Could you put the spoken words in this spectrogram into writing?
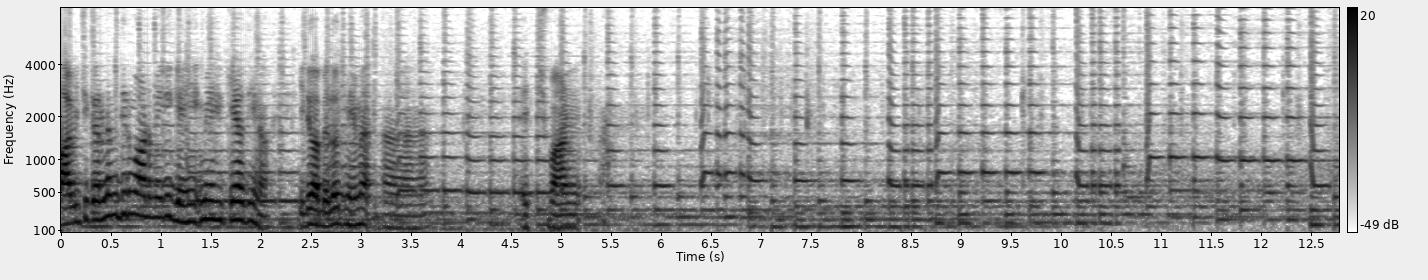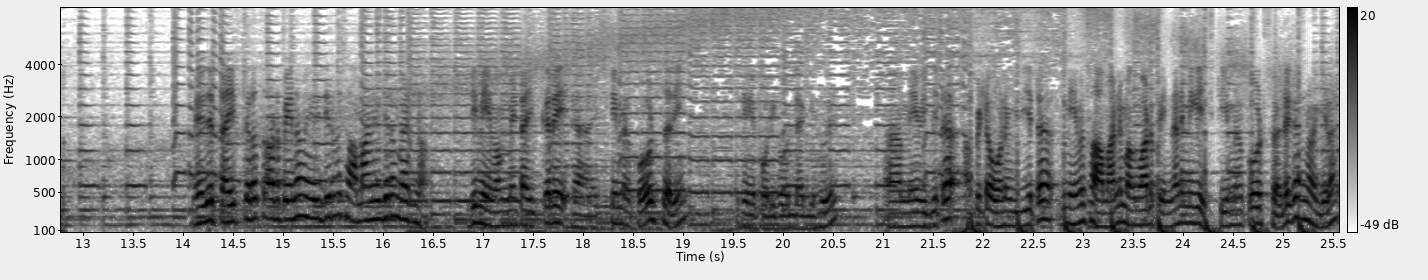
පාවිචි කරන විදිර වාට මේක ගැීම හැකයා තින ඉදවා බැලොත් මෙම H1 මේද ටයිප් කරත් අට පේන විදිරම සාමාන්‍ය විදිරම වැටනවා. ඉතින් මේ මම මේ ටයිප් කරේ HTML කෝඩ්ස් වලින්. මේ පොඩි කෝඩ්ඩක් ගහුවේ. මේ විදිහට අපිට ඕන විදිහට මේව සාමාන්‍ය මම ඔයාලට පෙන්නන්නේ මේක HTML කෝඩ්ස් වැඩ කරනවා කියලා.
